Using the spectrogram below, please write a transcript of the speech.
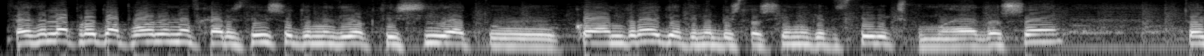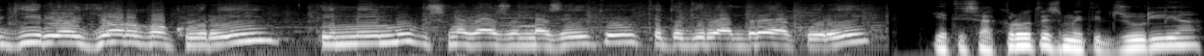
Θα ήθελα πρώτα απ' όλα να ευχαριστήσω την ιδιοκτησία του Κόντρα για την εμπιστοσύνη και τη στήριξη που μου έδωσε, τον κύριο Γιώργο Κουρί, τη μου που συνεργάζομαι μαζί του και τον κύριο Ανδρέα Κουρί. Για τις ακρότες με την Τζούλια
